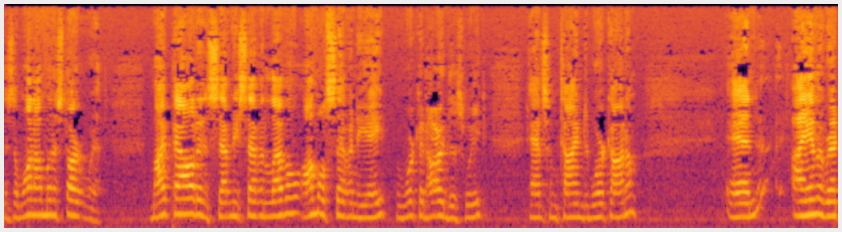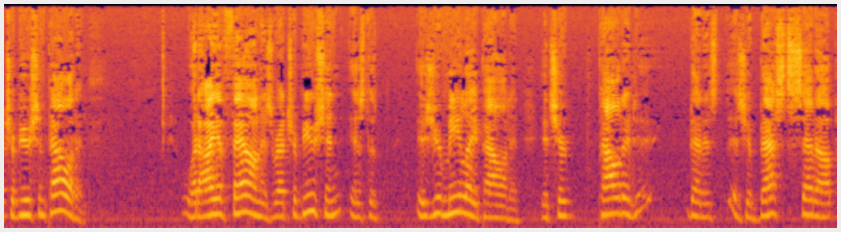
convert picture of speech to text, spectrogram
is the one I'm going to start with. My paladin is 77 level, almost 78. I'm working hard this week. Had some time to work on them. And I am a retribution paladin. What I have found is retribution is the is your melee paladin. It's your paladin that is, is your best setup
